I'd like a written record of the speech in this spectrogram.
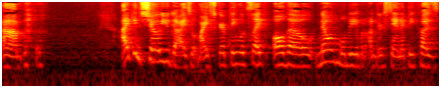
Um, I can show you guys what my scripting looks like, although no one will be able to understand it because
